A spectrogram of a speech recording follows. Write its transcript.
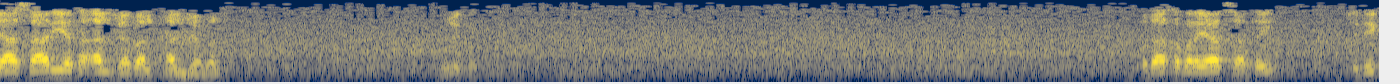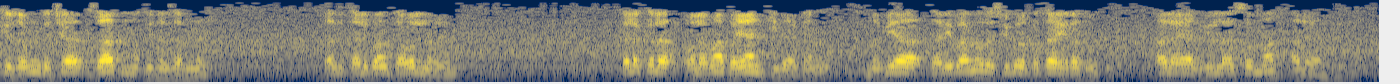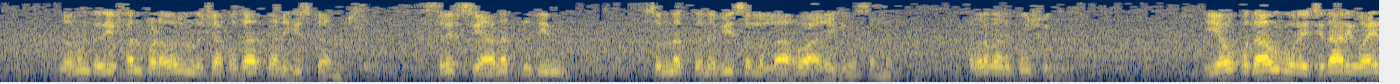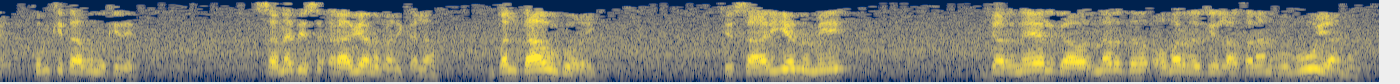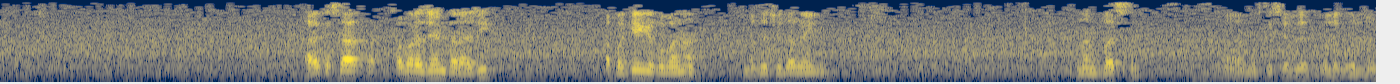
یا ساریت الجبل الجبل ولیکئ خدا خبر یاد ساتي چې دې کې زموږ د چا ذات مد نظر نه دا طالبان تاول نه ویم کله کله علما بیان کی دا کنه نو بیا طالبانو رسېګره پتا یې رد وکړه الا یاذ بالله ثم الا یاذ بالله زمونږ د دې فن پړول نو شاپ ذات باندې هیڅ کار نشته صرف سیانت د دین سنت د نبی صلی الله علیه وسلم خبره باندې پوه شو یو خدا وګورئ چې دا روایت کوم کتابونو کې دی سند راویانه باندې کلام بل دا وګورئ چې ساریه نومې جرنیل گورنر د عمر رضی الله تعالی عنہ وو یا نو هغه څه خبره ځین ترازی تپکیږي خو بنا مزه چې دا وایي نن بس مفتی صاحب دې ته ولګ ورځو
